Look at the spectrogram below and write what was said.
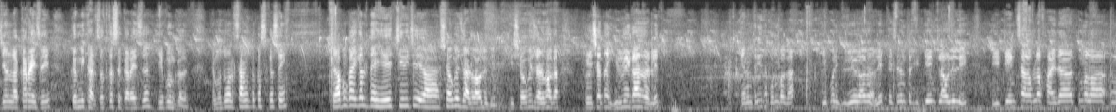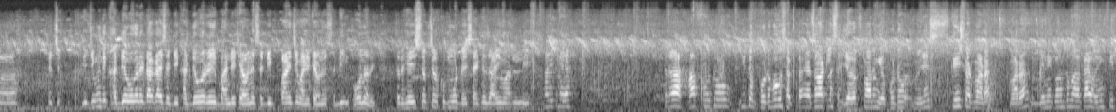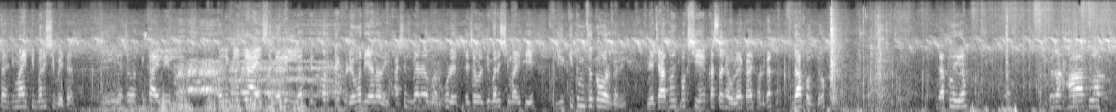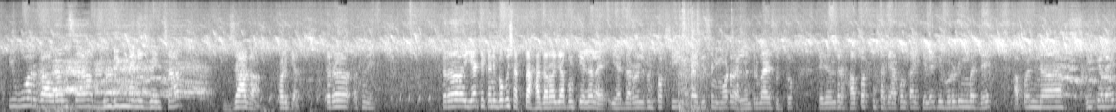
ज्यांना करायचं आहे कमी खर्चात कसं करायचं हे पण कळेल. त्यामुळे तुम्हाला सांगतो कसं कसं आहे. तर आपण काय केलं तर हे चिरीचे शेवगे झाड लावले होते. हे शेवगे झाड बघा. थोडेसे आता हिरवे गार झालेत त्यानंतर इथं पण बघा हे पण हिरवे गार झाले त्याच्यानंतर ही टेंट लावलेली. आहे ही टेंटचा आपला फायदा तुम्हाला त्याच्या याच्यामध्ये खाद्य वगैरे टाकायसाठी खाद्य वगैरे भांडे ठेवण्यासाठी पाण्याचे भांडे ठेवण्यासाठी होणार आहे. तर हे स्ट्रक्चर खूप मोठं आहे. साईडने जाळी मारलेली आहे. ऐकलं या. तर हा फोटो इथं फोटो बघू शकता. याचा वाटलं झेरॉक्स मारून घ्या. फोटो म्हणजे स्क्रीनशॉट मारा. मारा. जेणेकरून तुम्हाला काय होईल की त्याची माहिती बरीचशी भेटेल. की याच्यावरती काय लिहिलं पलीकडे जे आहे सगळं लिहिलं ते प्रत्येक व्हिडिओमध्ये येणार आहे. असेच बॅनर भरपूर आहेत. त्याच्यावरती बरीचशी माहिती आहे जी की तुमचं कवर करेल. याच्या आतमध्ये पक्षी आहे. कसा ठेवला आहे काय थोडक्यात दाखवतो. दाखवूया तर हा आपला प्युअर गावरांचा बिल्डिंग मॅनेजमेंटचा जागा थोडक्यात. तर आता तर या ठिकाणी बघू शकता हा दरवाजा आपण केलेला आहे. या दरवाजातून पक्षी काही दिवसांनी मोठा झाल्यानंतर बाहेर सुटतो. त्याच्यानंतर हा पक्षीसाठी आपण काय केलं आहे की ब्रुडिंगमध्ये आपण हे केलं आहे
